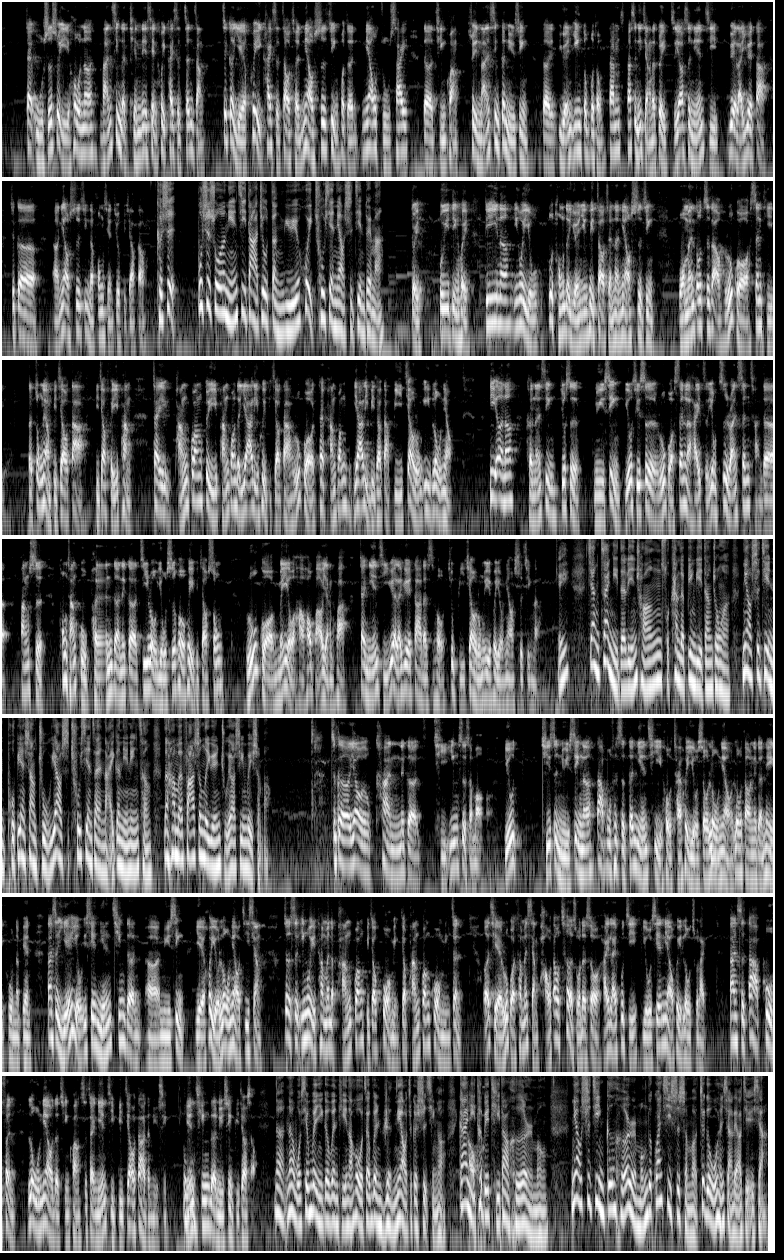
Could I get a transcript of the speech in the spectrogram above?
在五十岁以后呢，男性的前列腺会开始增长。这个也会开始造成尿失禁或者尿阻塞的情况，所以男性跟女性的原因都不同。但但是你讲的对，只要是年纪越来越大，这个呃尿失禁的风险就比较高。可是不是说年纪大就等于会出现尿失禁，对吗？对，不一定会。第一呢，因为有不同的原因会造成的尿失禁。我们都知道，如果身体的重量比较大、比较肥胖。在膀胱对于膀胱的压力会比较大，如果在膀胱压力比较大，比较容易漏尿。第二呢，可能性就是女性，尤其是如果生了孩子，用自然生产的方式，通常骨盆的那个肌肉有时候会比较松，如果没有好好保养的话，在年纪越来越大的时候，就比较容易会有尿失禁了。诶，这样在你的临床所看的病例当中啊，尿失禁普遍上主要是出现在哪一个年龄层？那他们发生的原因主要是因为什么？这个要看那个起因是什么。尤其是女性呢，大部分是更年期以后才会有时候漏尿，漏到那个内裤那边。但是也有一些年轻的呃女性也会有漏尿迹象，这是因为她们的膀胱比较过敏，叫膀胱过敏症。而且，如果他们想跑到厕所的时候还来不及，有些尿会漏出来。但是大部分漏尿的情况是在年纪比较大的女性，年轻的女性比较少。那那我先问一个问题，然后我再问人尿这个事情啊。刚才你特别提到荷尔蒙，尿失禁跟荷尔蒙的关系是什么？这个我很想了解一下。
